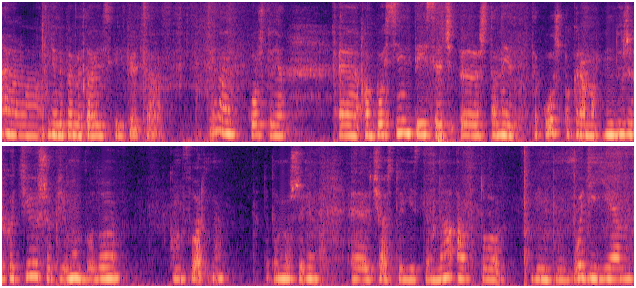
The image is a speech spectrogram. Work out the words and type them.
е, Я не пам'ятаю, скільки ця картина коштує. е, Або 7 тисяч е, штани також окремо. Він дуже хотів, щоб йому було комфортно, тому що він часто їздив на авто, він був водієм.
